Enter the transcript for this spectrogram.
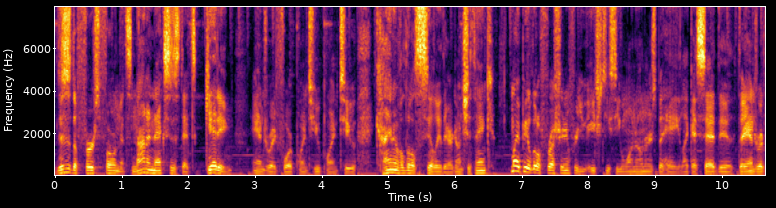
This is the first phone that's not a Nexus that's getting Android 4.2.2. Kind of a little silly there, don't you think? Might be a little frustrating for you HTC One owners, but hey, like I said, the, the Android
